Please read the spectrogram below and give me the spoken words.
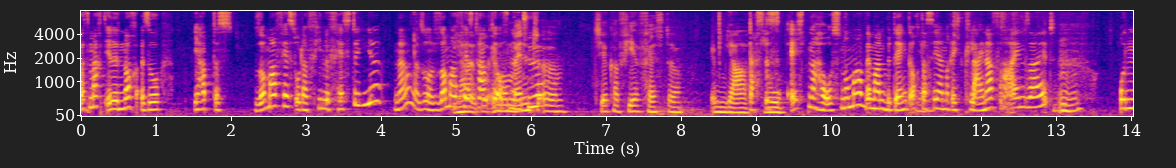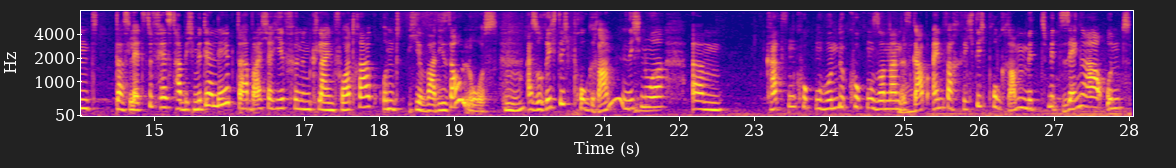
Was macht ihr denn noch? Also, ihr habt das Sommerfest oder viele Feste hier, ne? Also Sommerfest, Ja, Tag also der im offenen Moment Tür. äh, circa vier Feste im Jahr. Das so. ist echt eine Hausnummer, wenn man bedenkt, auch dass ihr ein recht kleiner Verein seid. Mhm. Und das letzte Fest habe ich miterlebt. Da war ich ja hier für einen kleinen Vortrag und hier war die Sau los. Mhm. Also richtig Programm, nicht nur ähm, Katzen gucken, Hunde gucken, sondern es gab einfach richtig Programm mit, mit Sänger und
